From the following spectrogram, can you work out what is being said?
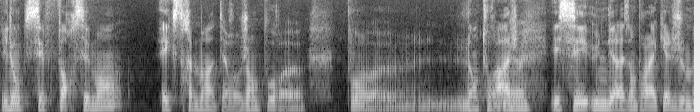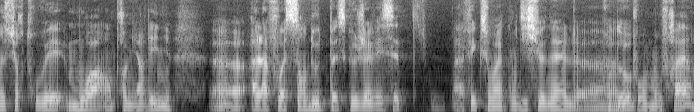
Et donc c'est forcément extrêmement interrogeant pour, euh, pour l'entourage. Et c'est une des raisons pour laquelle je me suis retrouvé, moi, en première ligne, à la fois sans doute parce que j'avais cette affection inconditionnelle pour, mon frère,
